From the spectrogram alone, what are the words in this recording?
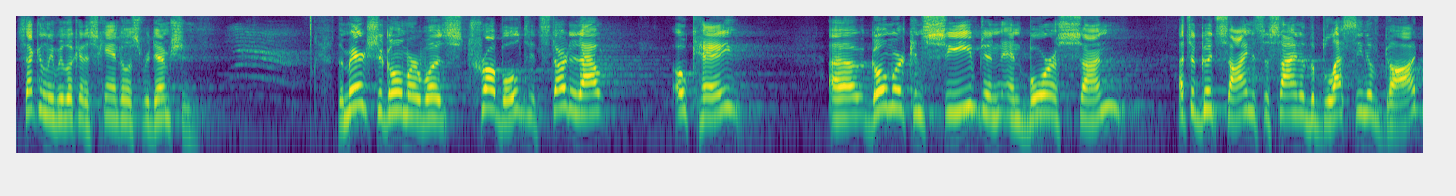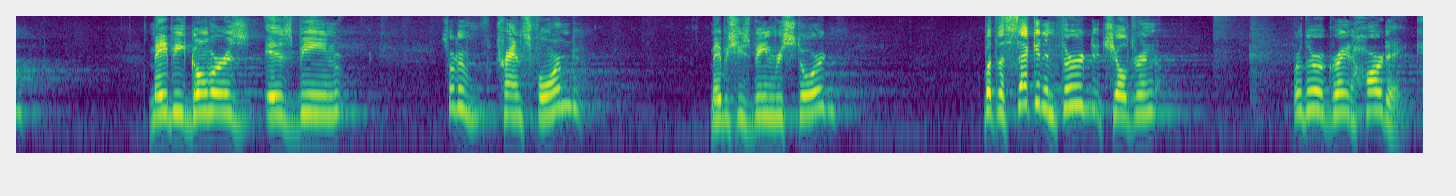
Secondly, we look at a scandalous redemption. The marriage to Gomer was troubled. It started out okay. Uh, Gomer conceived and, and bore a son. That's a good sign. It's a sign of the blessing of God. Maybe Gomer is, is being sort of transformed. Maybe she's being restored. But the second and third children, were they're a great heartache.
